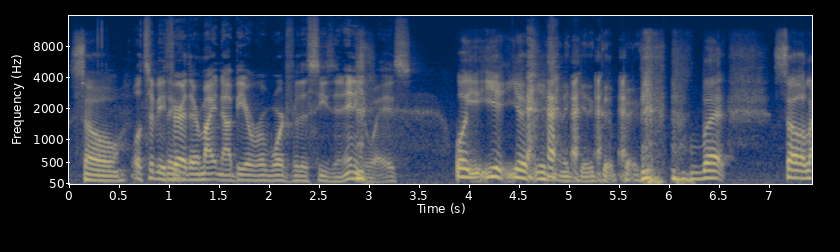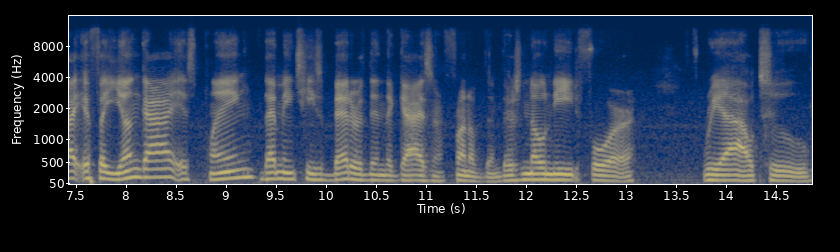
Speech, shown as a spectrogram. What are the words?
So Well, to be they, fair, there might not be a reward for this season anyways. Well, you, you, you're, you're gonna get a good pick, but so like if a young guy is playing, that means he's better than the guys in front of them. There's no need for Real to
